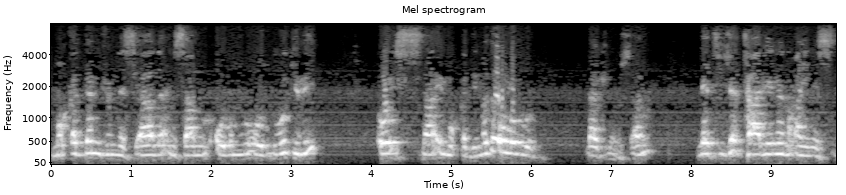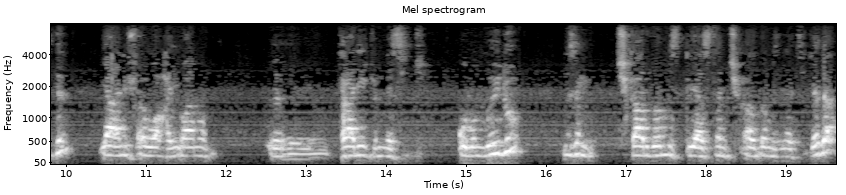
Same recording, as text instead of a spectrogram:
mukaddem cümlesi ya insanın olumlu olduğu gibi o istisnai mukaddime de olumlu. Lakin insan netice tarihinin aynısıdır. Yani şu hayvanın e, tarih cümlesi olumluydu. Bizim çıkardığımız kıyastan çıkardığımız netice de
